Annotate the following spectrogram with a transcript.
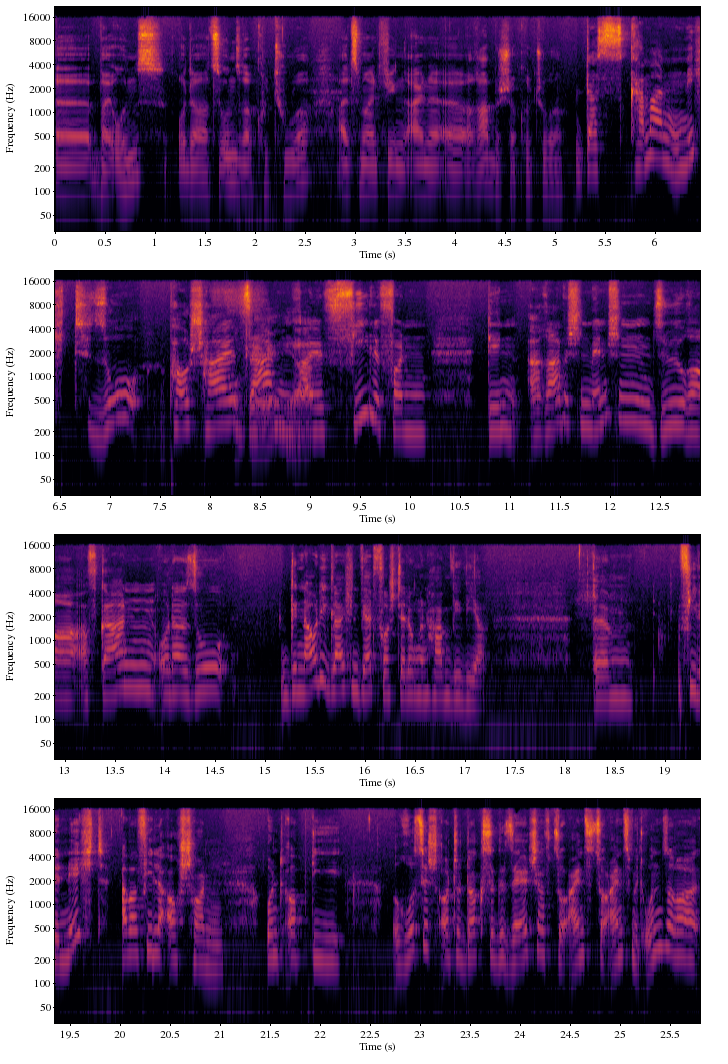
äh, bei uns oder zu unserer Kultur als meinetwegen eine äh, arabische Kultur. Das kann man nicht so pauschal Okay, sagen, ja. weil viele von den arabischen Menschen, Syrer, Afghanen oder so, genau die gleichen Wertvorstellungen haben wie wir. Ähm, viele nicht, aber viele auch schon. Und ob die russisch-orthodoxe Gesellschaft so eins zu eins mit unserer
